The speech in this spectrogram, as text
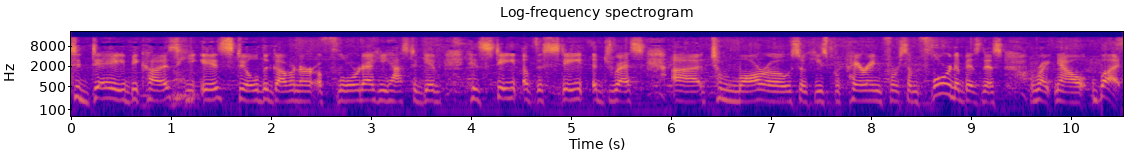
today because he is still the governor of Florida. He has to give his state of the state address uh, tomorrow, so he's preparing for some Florida business right now. But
